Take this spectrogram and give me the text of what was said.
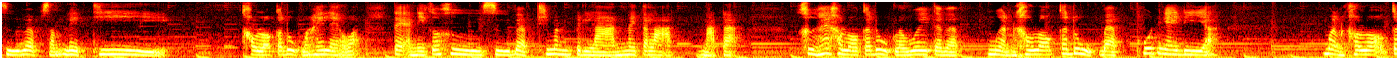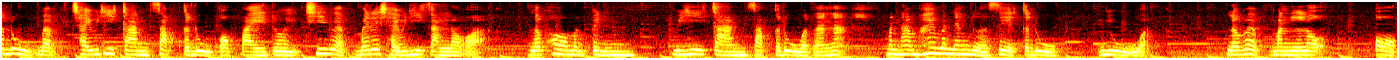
ซื้อแบบสำเร็จที่ เขาเลาะกระดูกมาให้แล้วอะแต่อันนี้ก็คือซื้อแบบที่มันเป็นร้านในตลาดนัดอะคือให้เขาเลาะกระดูกแล้วเว้ยแต่แบบเหมือนเขาเลาะกระดูกแบบพูดไงดีอะเหมือนเขาเลาะกระดูกแบบใช้วิธีการสับกระดูกออกไปโดยที่แบบไม่ได้ใช้วิธีการเลาะอะแล้วพอมันเป็นวิธีการสับกระดูกแบบนั้นอะมันทำให้มันยังเหลือเศษกระดูกอยู่อะแล้วแบบมันเลาะออก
